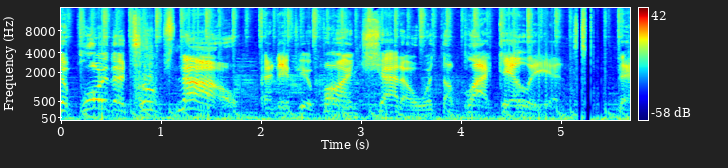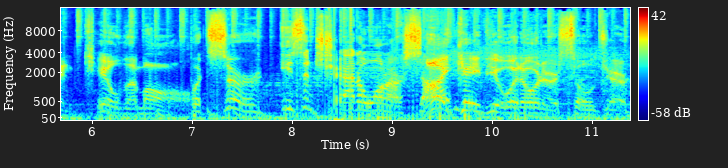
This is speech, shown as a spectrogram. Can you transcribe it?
Deploy the troops now! And if you find Shadow with the Black Aliens, then kill them all. But sir, isn't Shadow on our side? I gave you an order, soldier.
